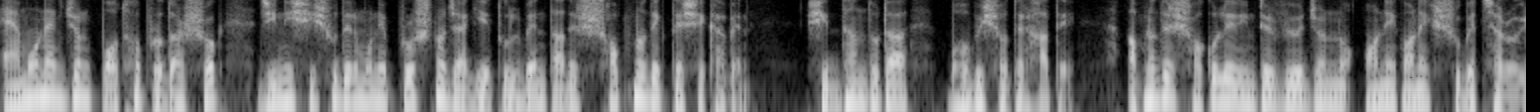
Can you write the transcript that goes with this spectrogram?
এমন একজন পথপ্রদর্শক যিনি শিশুদের মনে প্রশ্ন জাগিয়ে তুলবেন, তাদের স্বপ্ন দেখতে শেখাবেন? সিদ্ধান্তটা ভবিষ্যতের হাতে। আপনাদের সকলের ইন্টারভিউয়ের জন্য অনেক অনেক শুভেচ্ছা রইল।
